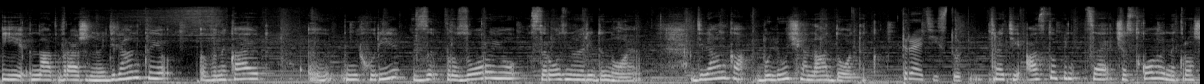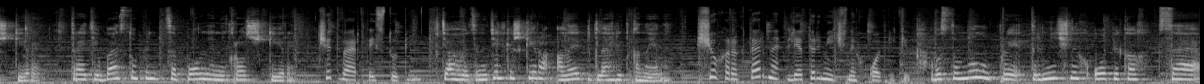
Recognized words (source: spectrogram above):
і над враженою ділянкою виникають е, міхурі з прозорою серозною рідиною. Ділянка болюча на дотик. третій ступінь, Третій А ступінь це частковий некроз шкіри. Третій Б ступінь це повний некроз шкіри. четвертий ступінь. Втягується не тільки шкіра, але й підлеглі тканини. Що характерне для термічних опіків? В основному при термічних опіках це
